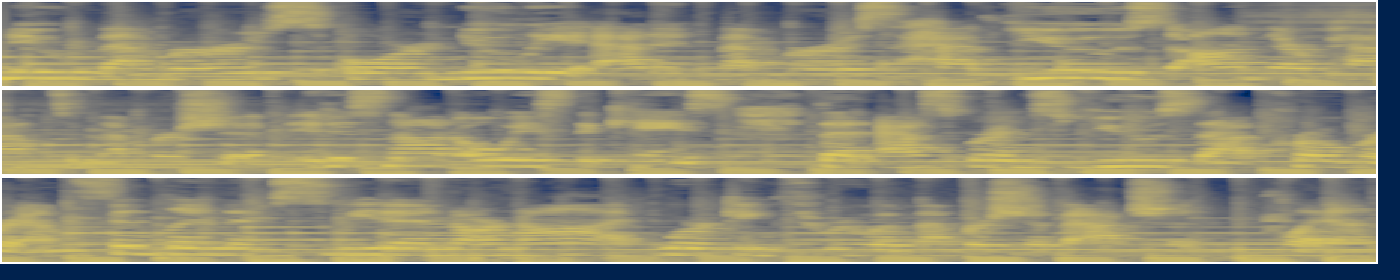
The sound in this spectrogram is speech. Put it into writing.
new members or newly added members have used on their path to membership. It is not always the case that aspirants use that program. Finland and Sweden are not working through a membership action plan.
